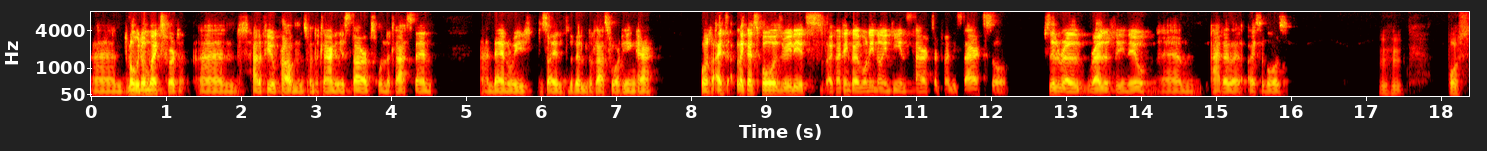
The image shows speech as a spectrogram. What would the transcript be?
And no, we done Wexford and had a few problems. Went to Killarney Historics, won the class then, and then we decided to build the class fourteen car. But I like I suppose really it's like I think I've only 19 starts or 20 starts, so still rel- relatively new um, at it, I suppose. Mm-hmm. But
